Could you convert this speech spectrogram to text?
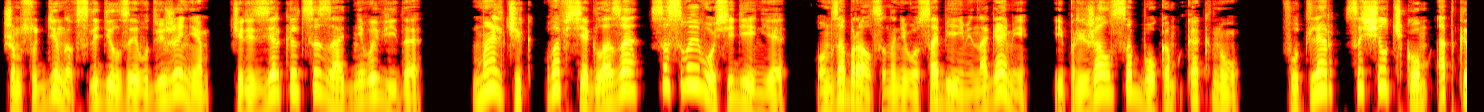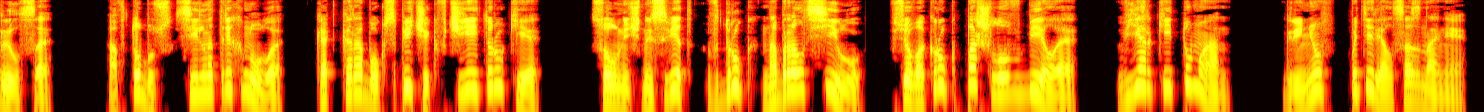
Шамсуддинов следил за его движением через зеркальце заднего вида. Мальчик во все глаза со своего сиденья. Он забрался на него с обеими ногами и прижался боком к окну. Футляр со щелчком открылся. Автобус сильно тряхнуло. как коробок спичек в чьей-то руке. Солнечный свет вдруг набрал силу, все вокруг пошло в белое, в яркий туман. Гринев потерял сознание.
